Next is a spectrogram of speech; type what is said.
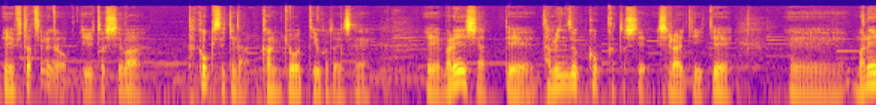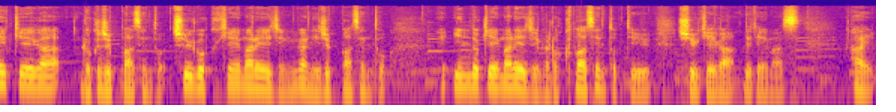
えー、2つ目の理由としては多国籍な環境っていうことですね。えー、マレーシアって多民族国家として知られていてえー、マレー系が60%中国系マレー人が20%インド系マレー人が6%っていう集計が出ています。はい、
